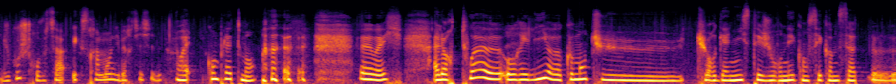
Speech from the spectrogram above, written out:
du coup, je trouve ça extrêmement liberticide. Ouais, complètement. Euh, ouais. Alors toi, euh, Aurélie, comment tu, tu organises tes journées quand c'est comme ça Euh,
